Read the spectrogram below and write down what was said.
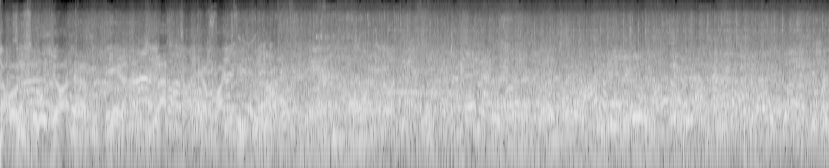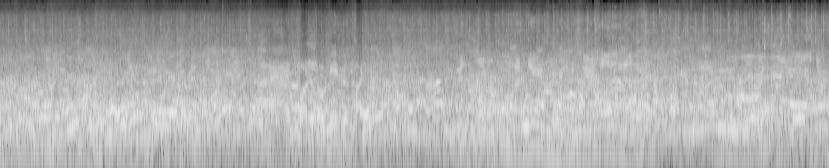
โอ้สุดยอดเลยที่หลัดเขาจะคอยยิงตูครับให้ พ้นตรงนี้ไปก่อน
